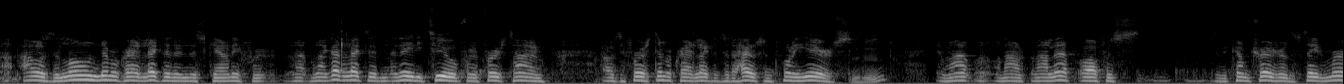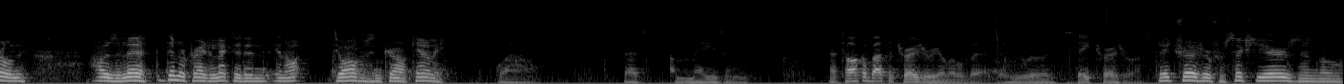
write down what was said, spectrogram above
I- I was the lone Democrat elected in this county for when I got elected in '82 for the first time. I was the first Democrat elected to the House in 20 years. Mm-hmm. And when I when I when I left office to become treasurer of the state of Maryland, I was the last Democrat elected in, in to office in Carroll County. Wow, that's amazing. Now talk about the treasury a little bit. You were the state treasurer. State treasurer for six years, and uh,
